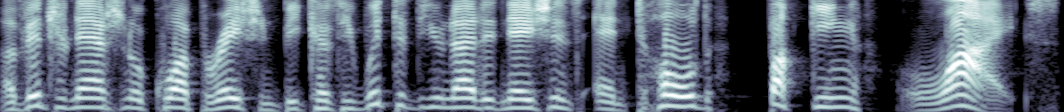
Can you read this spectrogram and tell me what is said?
of international cooperation because he went to the United Nations and told fucking lies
